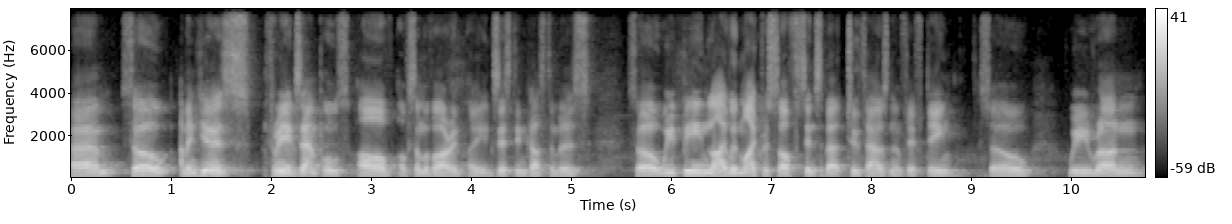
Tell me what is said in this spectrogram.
Um, so, I mean, here's three examples of, of some of our existing customers. So we've been live with Microsoft since about 2015. So we run,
